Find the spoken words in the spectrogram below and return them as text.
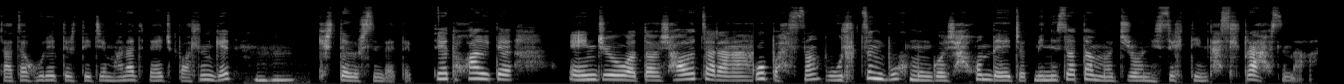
за за хүрээ дээр дэж манад байж болно гэд гэртээ урьсан байдаг. Тэгээ тухайн үедээ Энжүү одоо шоуцараагаа хүү болсон үлдсэн бүх мөнгөө шавхан байж Миннесота муж руу нисэх тийм тасалбараа авсан байгаа.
